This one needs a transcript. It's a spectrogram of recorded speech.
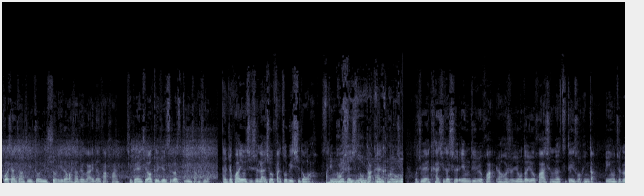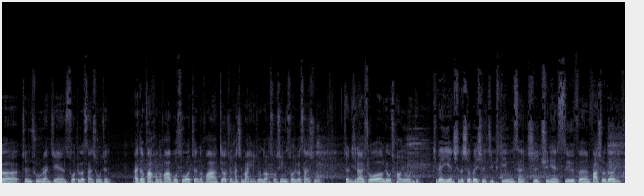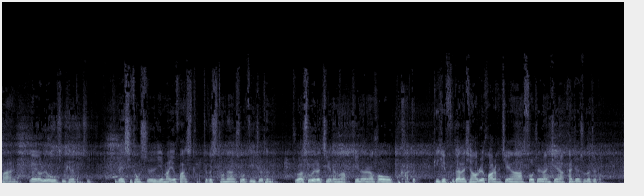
国产掌机终于顺利的玩上这个《艾登法环》，这边就要对决这个 Steam 掌机了。但这款游戏是蓝球反作弊启动啊，Steam 原生系统打开可能就……我这边开启的是 AMD 锐化，然后是用的优化系统的自定义锁屏档，并用这个帧数软件锁这个三十五帧。《艾登法环》的话不锁帧的话掉帧还是蛮严重的，索性锁这个三十五。整体来说流畅又稳定。这边演示的设备是 GPT 零三，是去年四月份发售的一款幺幺六芯片的掌机。这边系统是野蛮优化系统，这个系统呢是我自己折腾的，主要是为了节能啊，节能然后不卡顿，并且附带了像锐化软件啊、锁帧软件啊、看帧数的这种，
